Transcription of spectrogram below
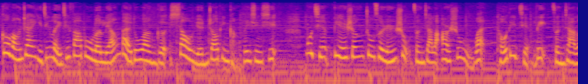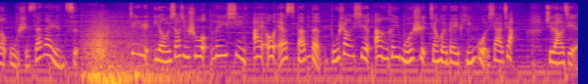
各网站已经累计发布了两百多万个校园招聘岗位信息。目前，毕业生注册人数增加了二十五万，投递简历增加了五十三万人次。近日有消息说，微信 iOS 版本不上线暗黑模式将会被苹果下架。据了解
